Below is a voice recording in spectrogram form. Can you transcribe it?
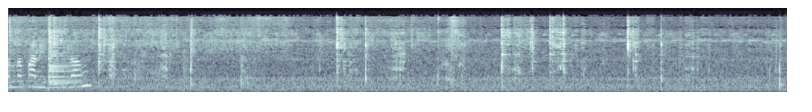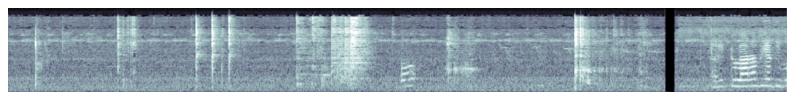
আমরা পানি দিয়ে দিলাম আর একটু লাড়া দিয়ে দিব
